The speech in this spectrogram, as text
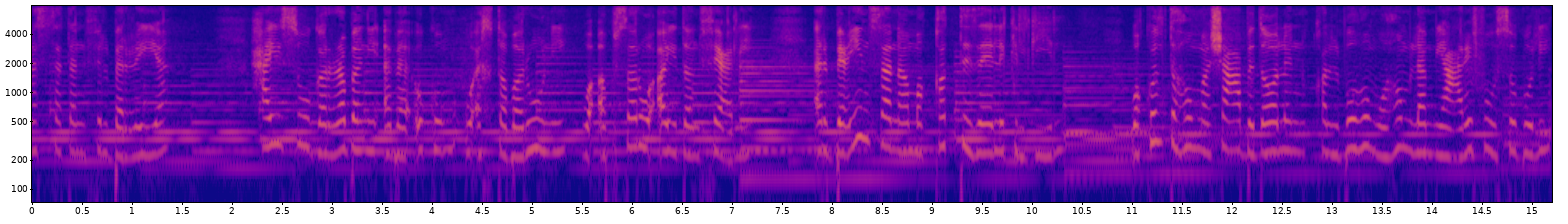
مسة في البرية حيث جربني أباؤكم واختبروني وأبصروا أيضا فعلي. أربعين سنة مقدت ذلك الجيل وقلت هم شعب ضال قلبهم وهم لم يعرفوا سبلي.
